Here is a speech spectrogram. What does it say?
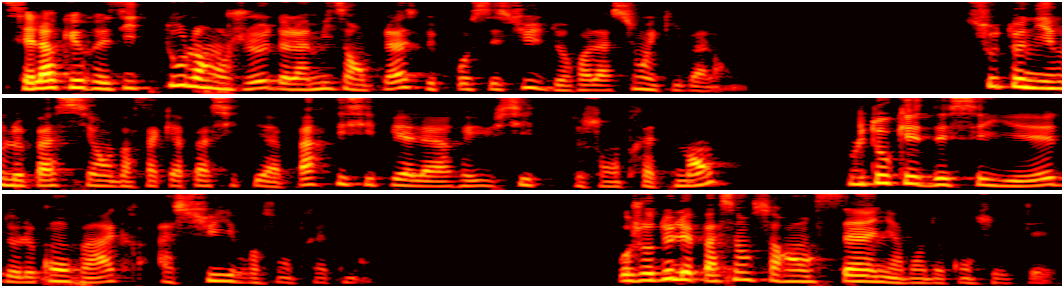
C'est là que réside tout l'enjeu de la mise en place du processus de relation équivalente. Soutenir le patient dans sa capacité à participer à la réussite de son traitement, plutôt que d'essayer de le convaincre à suivre son traitement. Aujourd'hui, le patient se renseigne avant de consulter.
